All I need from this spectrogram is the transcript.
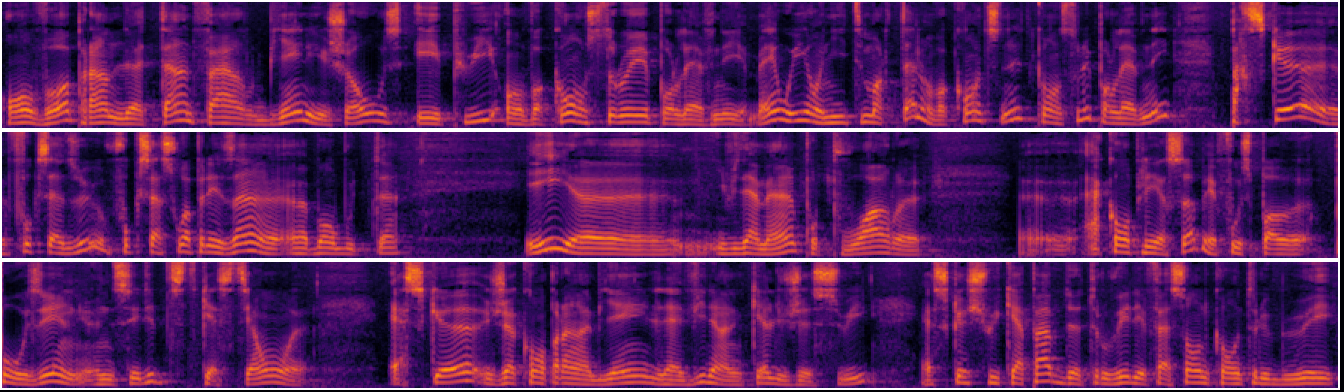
on va prendre le temps de faire bien les choses et puis on va construire pour l'avenir. Ben oui, on est immortel, on va continuer de construire pour l'avenir parce que faut que ça dure, faut que ça soit présent un, bon bout de temps. Et euh, évidemment, pour pouvoir accomplir ça, ben, il faut se poser une, série de petites questions. Est-ce que je comprends bien la vie dans laquelle je suis? Est-ce que je suis capable de trouver des façons de contribuer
